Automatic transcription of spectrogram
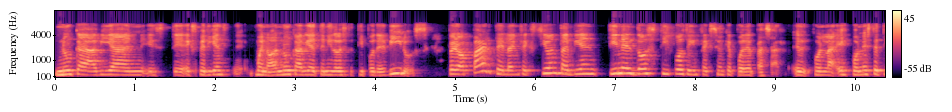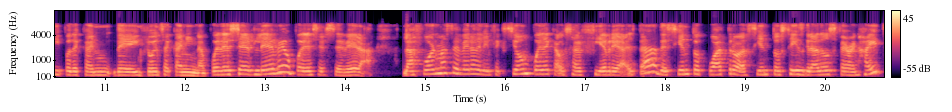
nunca habían este, experiencia, bueno, nunca había tenido este tipo de virus. Pero aparte, la infección también tiene dos tipos de infección que puede pasar eh, con, la, eh, con este tipo de, de influenza canina. Puede ser leve o puede ser severa. La forma severa de la infección puede causar fiebre alta de 104 a 106 grados Fahrenheit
